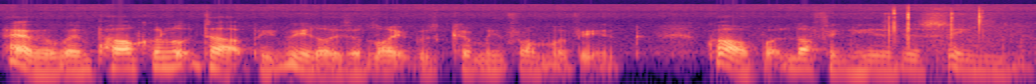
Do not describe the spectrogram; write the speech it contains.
However, when Parker looked up, he realized the light was coming from a craft, but nothing he had ever seen.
